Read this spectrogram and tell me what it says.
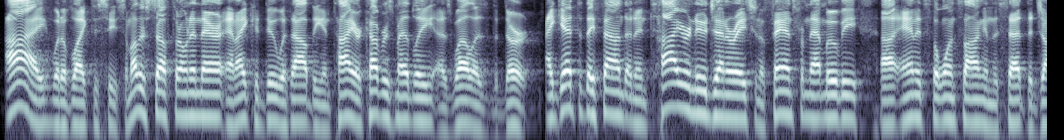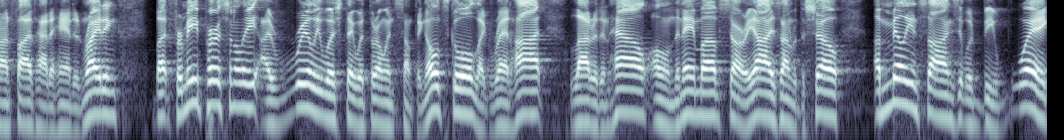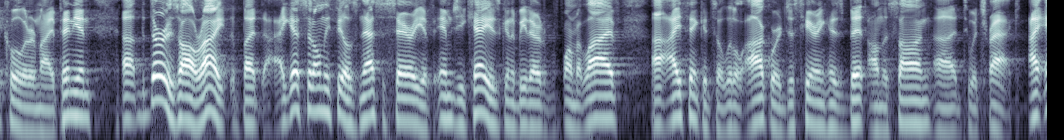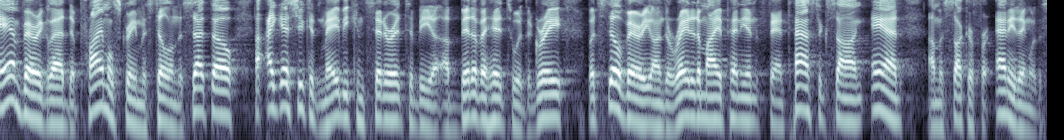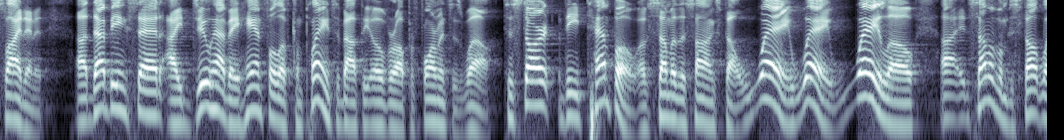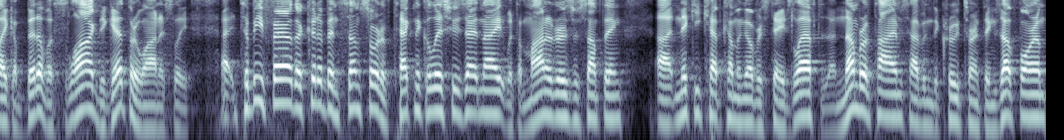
I would have liked to see some other stuff thrown in there, and I could do without the entire covers medley as well as the dirt. I get that they found an entire new generation of fans from that movie, uh, and it's the one song in the set that John Five had a hand in writing. But for me personally, I really wish they would throw in something old school like Red Hot, Louder Than Hell, All in the Name of, Starry Eyes, On with the Show. A million songs, it would be way cooler, in my opinion. Uh, the dirt is all right, but I guess it only feels necessary if MGK is going to be there to perform it live. Uh, I think it's a little awkward just hearing his bit on the song uh, to a track. I am very glad that Primal Scream is still in the set, though. I guess you could maybe consider it to be a, a bit of a hit to a degree, but still very underrated, in my opinion. Fantastic song, and I'm a sucker for anything with a slide in it. Uh, that being said, I do have a handful of complaints about the overall performance as well. To start, the tempo of some of the songs felt way, way, way low. Uh, some of them just felt like a bit of a slog to get through, honestly. Uh, to be fair, there could have been some sort of technical issues at night with the monitors or something. Uh, Nikki kept coming over stage left a number of times, having the crew turn things up for him.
